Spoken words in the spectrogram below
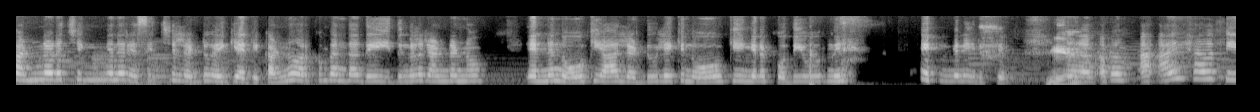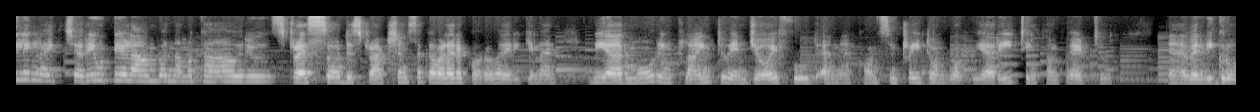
കണ്ണടച്ച് ഇങ്ങനെ രസിച്ച് ലഡു കഴിക്കുകയായിരിക്കും കണ്ണ് ഓർക്കുമ്പോ എന്താ ദേ ഇതുങ്ങൾ രണ്ടെണ്ണവും എന്നെ നോക്കി ആ ലഡുവിലേക്ക് നോക്കി ഇങ്ങനെ കൊതിയൂർന്ന് ഇങ്ങനെ ഇരിക്കും. അപ്പം I have a feeling like ചെറിയ കുട്ടികളാവുമ്പോൾ നമുക്ക് ആ ഒരു സ്ട്രെസ്സോ ഡിസ്ട്രാക്ഷൻസ് ഒക്കെ വളരെ കുറവായിരിക്കും. And we are more incline to enjoy food and concentrate on what we are eating compared to when we grow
